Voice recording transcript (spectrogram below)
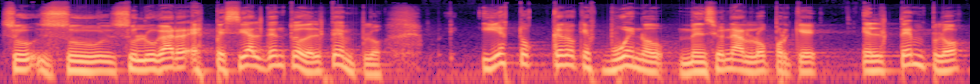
su, su- su lugar especial dentro del templo. Y esto creo que es bueno mencionarlo porque el templo,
